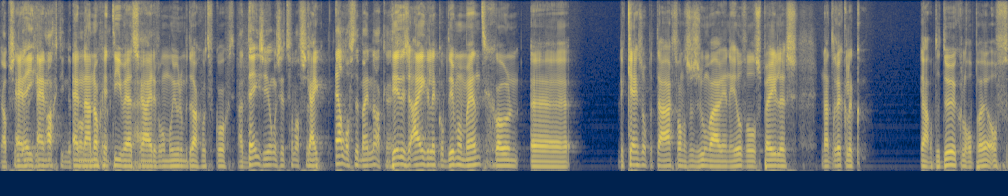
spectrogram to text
Ja, op zijn 9, 18e. En na nog geen 10 wedstrijden ja. voor een miljoenenbedrag wordt verkocht. Maar deze jongen zit vanaf zijn Kijk, elfde bij NAC. Hè? Dit is eigenlijk op dit moment gewoon uh, de kers op het taart van een seizoen waarin heel veel spelers nadrukkelijk ja, op de deur kloppen. Of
